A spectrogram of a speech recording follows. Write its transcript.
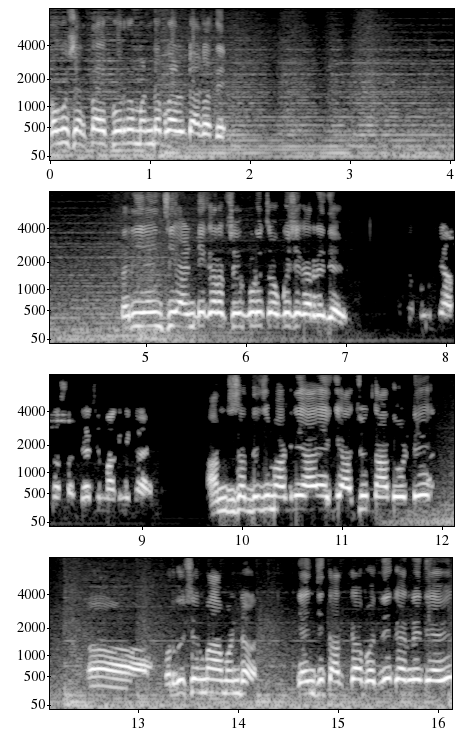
बघू शकता हे पूर्ण मंडप काढून टाकत आहे. तरी यांची अँटी करप्शनकडून चौकशी करण्यात यावी? तुमची आता सध्याची मागणी काय? आहे? आमची सध्याची मागणी आहे की अच्युत अं, प्रदूषण महामंडळ यांची तात्काळ बदली करण्यात यावी.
